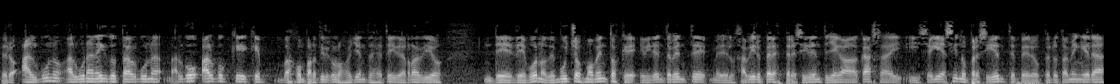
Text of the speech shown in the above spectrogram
pero alguno, alguna anécdota, alguna, algo, algo que, que vas a compartir con los oyentes de de Radio de, de, bueno, de muchos momentos que evidentemente el Javier Pérez presidente llegaba a casa y, seguía siendo presidente, pero, pero también era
